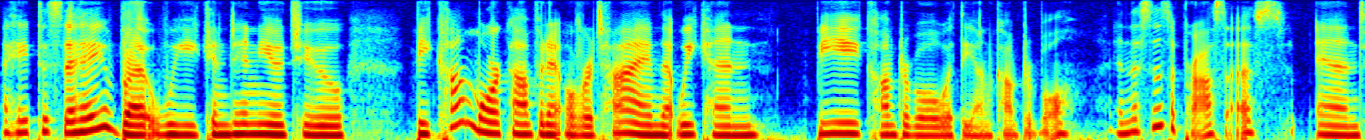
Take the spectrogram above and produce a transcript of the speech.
I hate to say, but we continue to become more confident over time that we can be comfortable with the uncomfortable. And this is a process and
